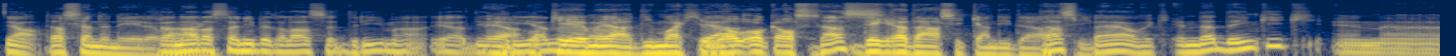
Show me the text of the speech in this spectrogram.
Ja, Dat zijn de nederlagen. Granada staat niet bij de laatste drie, maar ja, die Ja, drie maar ja, die mag je Ja, wel ook als degradatiekandidaat Dat is pijnlijk. En dat denk ik, en eh,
